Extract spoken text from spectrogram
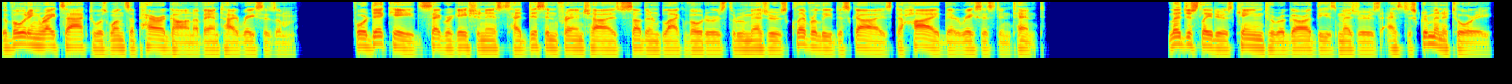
The Voting Rights Act was once a paragon of anti racism. For decades, segregationists had disenfranchised Southern black voters through measures cleverly disguised to hide their racist intent. Legislators came to regard these measures as discriminatory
